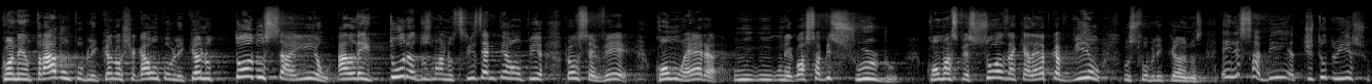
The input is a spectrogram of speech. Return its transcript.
Quando entrava um publicano ou chegava um publicano, todos saíam. A leitura dos manuscritos era interrompida. Para você ver como era um, um, negócio absurdo. Como as pessoas naquela época viam os publicanos. Ele sabia de tudo isso.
